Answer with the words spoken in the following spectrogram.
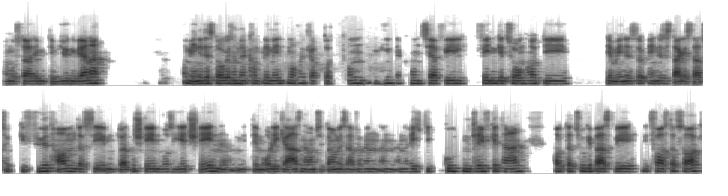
man muss da mit dem Jürgen Werner am Ende des Tages einmal ein Kompliment machen. Ich glaube, dass im Hintergrund sehr viel Fäden gezogen hat, die die am Ende, des Tages dazu geführt haben, dass sie eben dort stehen, wo sie jetzt stehen. Mit dem Olli Glasen haben sie damals einfach einen, einen, einen richtig guten Griff getan, hat dazu gepasst wie mit Faust auf Saug,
